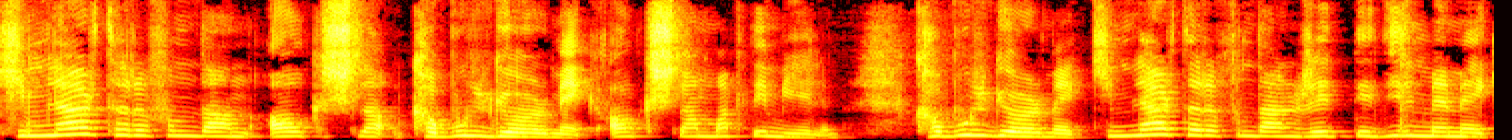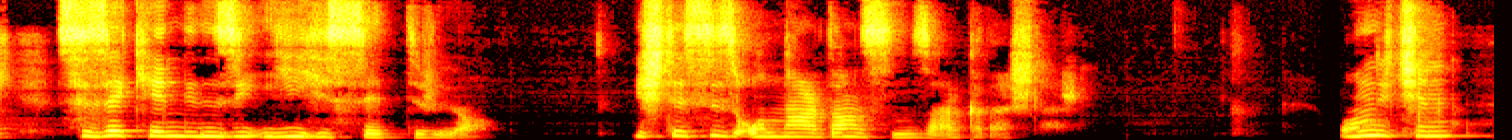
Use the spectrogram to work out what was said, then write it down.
Kimler tarafından alkışla, kabul görmek, alkışlanmak demeyelim, kabul görmek, kimler tarafından reddedilmemek size kendinizi iyi hissettiriyor? İşte siz onlardansınız arkadaşlar. Onun için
